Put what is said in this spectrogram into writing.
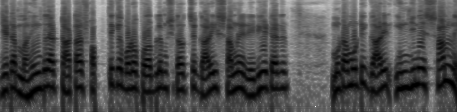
যেটা মাহিন্দ্রা টাটা সব থেকে বড় প্রবলেম সেটা হচ্ছে গাড়ির সামনে রেডিয়েটারের মোটামুটি গাড়ির ইঞ্জিনের সামনে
